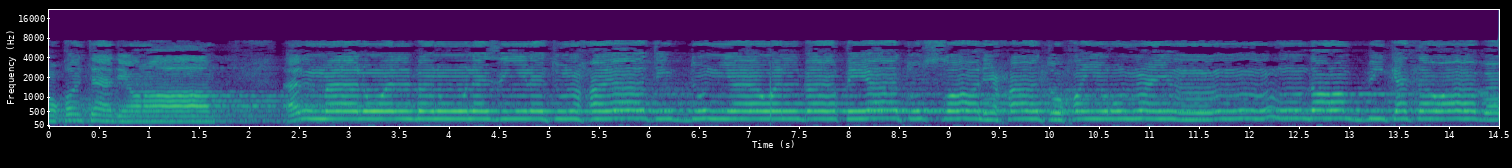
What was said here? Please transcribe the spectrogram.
مُّقْتَدِرًا. الْمَالُ وَالْبَنُونَ زِينَةُ الْحَيَاةِ الدُّنْيَا ۖ وَالْبَاقِيَاتُ الصَّالِحَاتُ خَيْرٌ عِندَ رَبِّكَ ثَوَابًا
